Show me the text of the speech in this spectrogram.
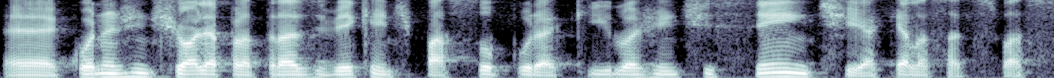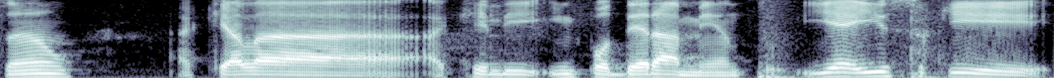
é, quando a gente olha para trás e vê que a gente passou por aquilo, a gente sente aquela satisfação, aquela, aquele empoderamento. E é isso que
